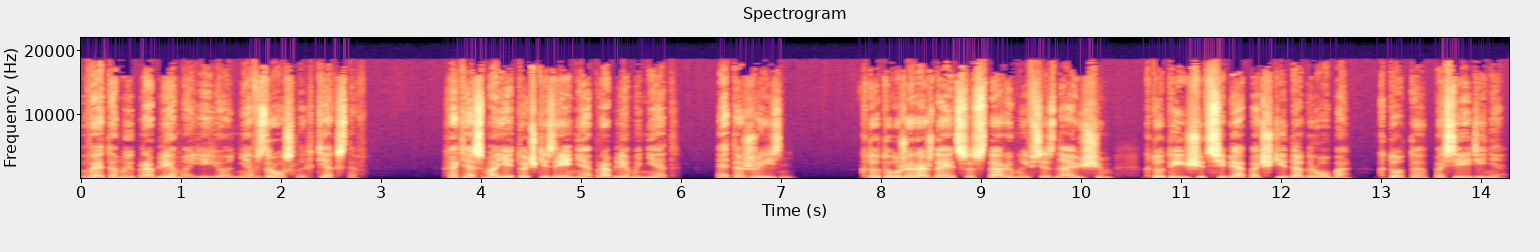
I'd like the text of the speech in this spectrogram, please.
В этом и проблема ее невзрослых текстов. Хотя с моей точки зрения проблемы нет. Это жизнь. Кто-то уже рождается старым и всезнающим, кто-то ищет себя почти до гроба, кто-то посередине.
